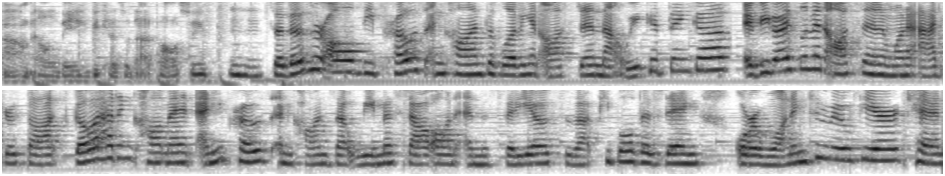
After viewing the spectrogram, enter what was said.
um, elevated because of that policy. Mm -hmm. So those are all the pros and cons of living in Austin that we could think of. If you guys live in Austin and want to add your thoughts, go ahead and comment any pros and cons that we missed out on in this video so that people visiting or wanting to move here can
